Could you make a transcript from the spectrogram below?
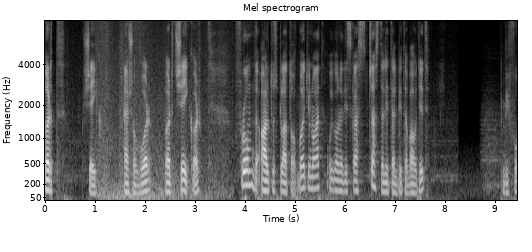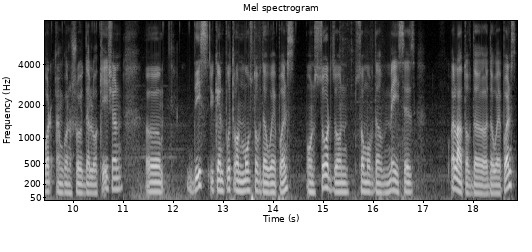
Earth Shake Ash of War, Earth Shaker from the Altus Plateau. But you know what? We're gonna discuss just a little bit about it. Before I'm gonna show you the location. Uh, this you can put on most of the weapons on swords, on some of the maces, a lot of the, the weapons,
